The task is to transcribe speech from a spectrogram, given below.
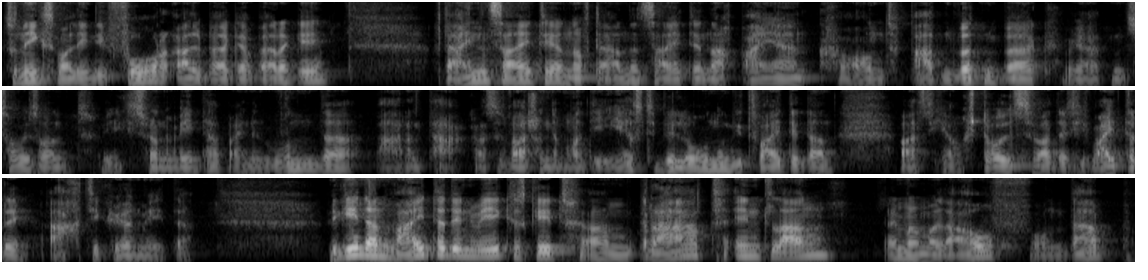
Zunächst mal in die Vorarlberger Berge auf der einen Seite und auf der anderen Seite nach Bayern und Baden-Württemberg. Wir hatten sowieso, wie ich schon erwähnt habe, einen wunderbaren Tag. Also es war schon einmal die erste Belohnung, die zweite dann, was ich auch stolz war, dass ich weitere 80 Höhenmeter. Wir gehen dann weiter den Weg, es geht am Grat entlang, immer mal auf und ab,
